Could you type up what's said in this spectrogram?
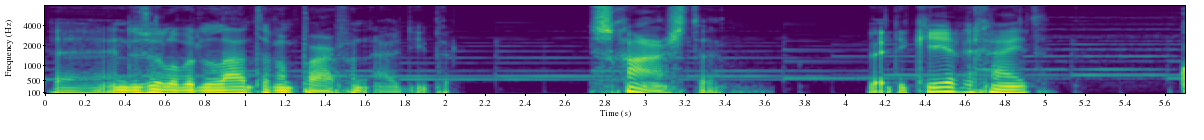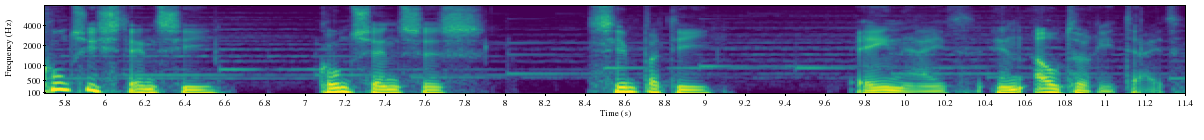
uh, en daar zullen we er later een paar van uitdiepen. Schaarste, wederkerigheid, consistentie, consensus, sympathie, eenheid en autoriteit.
